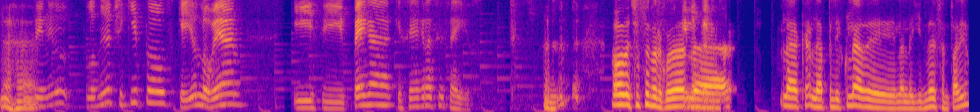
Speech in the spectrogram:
Ajá. Sí, los niños chiquitos, que ellos lo vean. Y si pega, que sea gracias a ellos. Oh, de hecho, se me recuerda la, la, la película de La leyenda del santuario.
